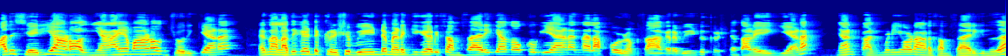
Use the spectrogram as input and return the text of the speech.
അത് ശരിയാണോ? അത് ന്യായമാണോ? ചോദിക്കുകയാണ്. എന്നാൽ അത് കേട്ട് കൃഷി വീണ്ടും ഇടയ്ക്ക് കയറി സംസാരിക്കാൻ നോക്കുകയാണ്. എന്നാൽ അപ്പോഴും സാഗർ വീണ്ടും കൃഷ്ണ തടയുകയാണ്. ഞാൻ കൺമണിയോടാണ് സംസാരിക്കുന്നത്.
